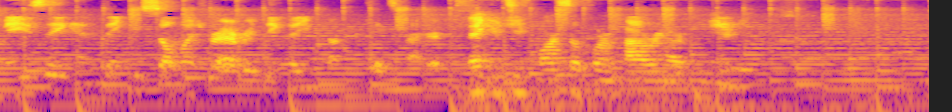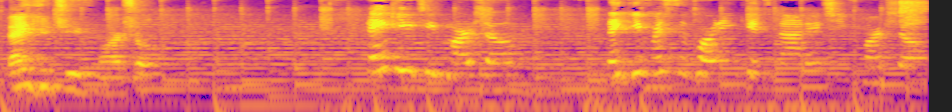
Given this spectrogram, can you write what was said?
amazing, and thank you so much for everything that you've done for Kids Matter. Thank you, Chief Marshall, for empowering our community. Thank you, Chief Marshall. Thank you, Chief Marshall. Thank you for supporting Kids Matter, Chief Marshall.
